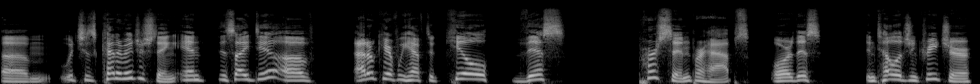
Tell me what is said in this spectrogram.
Um, which is kind of interesting. And this idea of I don't care if we have to kill this person, perhaps, or this intelligent creature,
